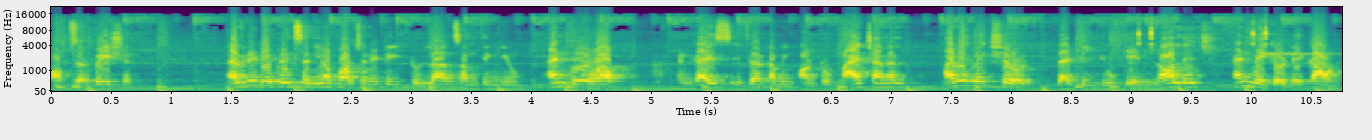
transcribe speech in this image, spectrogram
observation. Every day brings a new opportunity to learn something new and grow up. And guys, if you are coming onto my channel, I will make sure that you gain knowledge and make your day count.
